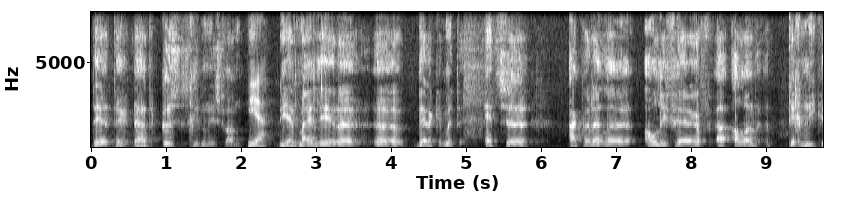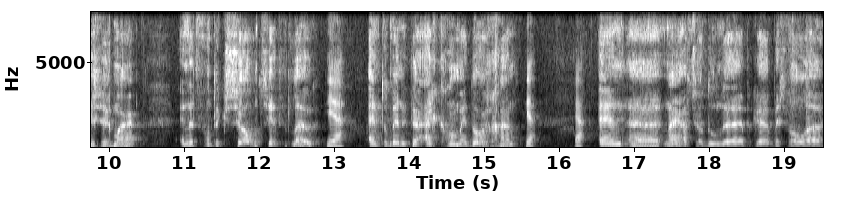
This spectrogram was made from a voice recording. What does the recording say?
de, de, daar had ik kunstgeschiedenis van. Ja. Die heeft mij leren eh, werken met etsen, aquarellen, olieverf. alle technieken, zeg maar. En dat vond ik zo ontzettend leuk. Ja. En toen ben ik daar eigenlijk gewoon mee doorgegaan. Ja. Ja. En eh, nou ja, zodoende heb ik eh, best wel... eh,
